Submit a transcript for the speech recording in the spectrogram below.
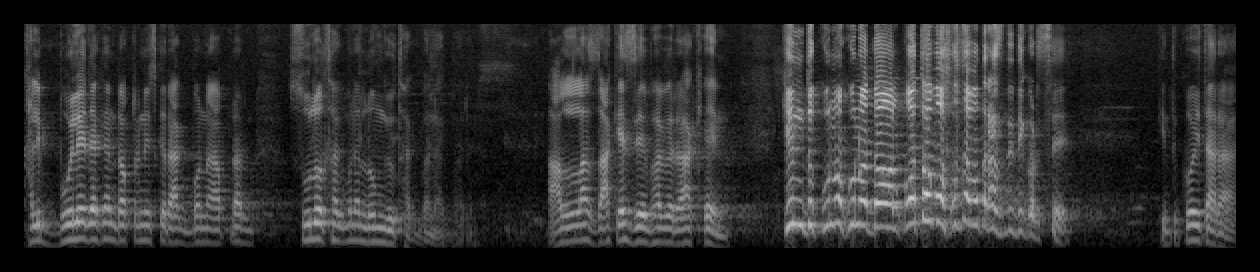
খালি বলে দেখেন ডক্টর নিউজকে রাখব না, আপনার চুলও থাকবে না, লুঙ্গিও থাকবে না একবারে। আল্লাহ যাকে যেভাবে রাখেন। কিন্তু কোন কোন দল কত বছর যাবত রাজনীতি করছে? কিন্তু কই তারা?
